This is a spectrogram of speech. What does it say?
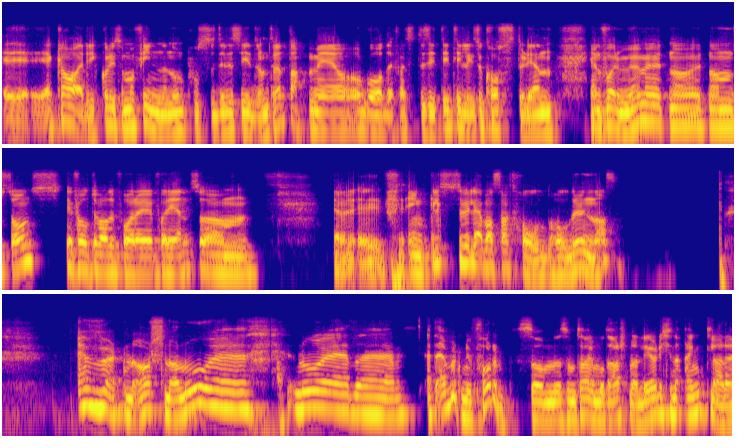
jeg klarer ikke å, liksom, å finne noen positive sider omtrent da, med å, å gå defensivt til City. I tillegg så koster de en, en formue utenom, utenom Stones i forhold til hva du får, får igjen. så um, Enkelt så ville jeg bare sagt hold, hold dere unna. Altså. Everton-Arsenal. Nå, eh, nå, er det et Everton i form som, som, tar imot Arsenal. Det gjør det ikke noe enklere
